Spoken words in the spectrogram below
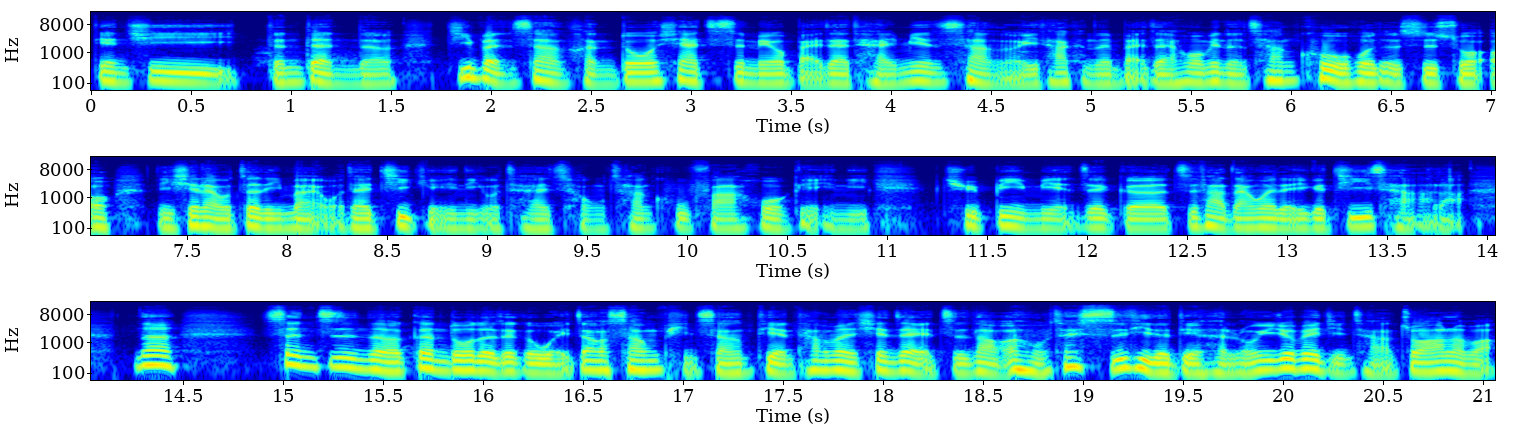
电器等等的，基本上很多现在只是没有摆在台面上而已，它可能摆在后面的仓库，或者是说哦，你先来我这里。买我再寄给你，我才从仓库发货给你，去避免这个执法单位的一个稽查啦。那甚至呢，更多的这个伪造商品商店，他们现在也知道，啊，我在实体的店很容易就被警察抓了嘛，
